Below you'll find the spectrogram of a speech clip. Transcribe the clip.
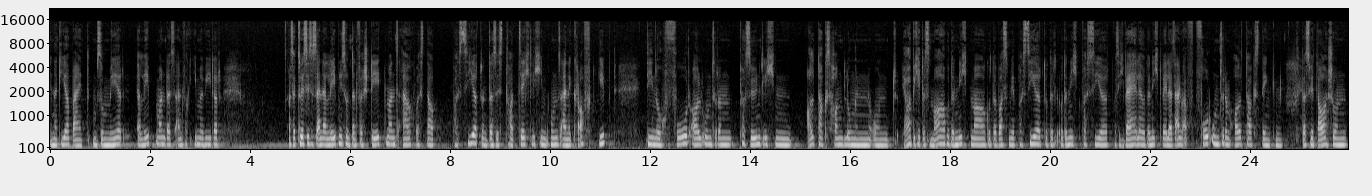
Energiearbeit, umso mehr erlebt man das einfach immer wieder. Also zuerst ist es ein Erlebnis und dann versteht man es auch, was da passiert und dass es tatsächlich in uns eine Kraft gibt, die noch vor all unseren persönlichen Alltagshandlungen und ja, ob ich etwas mag oder nicht mag oder was mir passiert oder, oder nicht passiert, was ich wähle oder nicht wähle, also einfach vor unserem Alltagsdenken, dass wir da schon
